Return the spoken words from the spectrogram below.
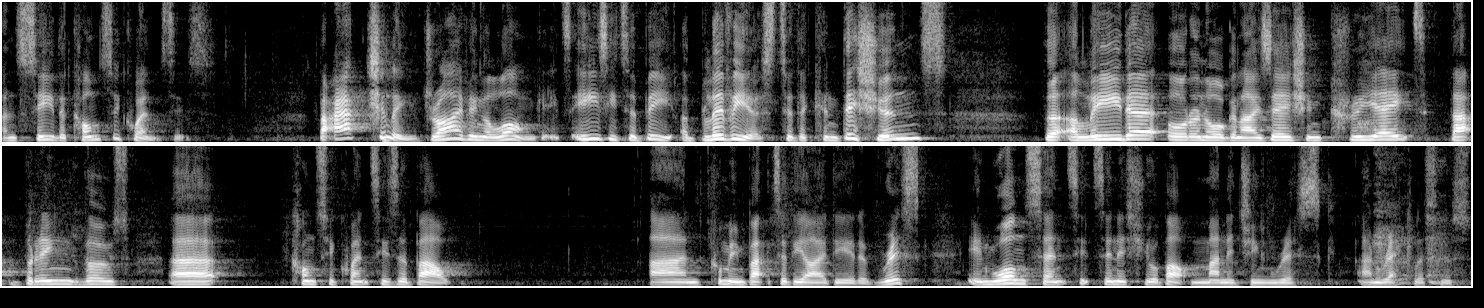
and see the consequences. But actually, driving along, it's easy to be oblivious to the conditions that a leader or an organization create that bring those uh, consequences about. And coming back to the idea of risk, in one sense, it's an issue about managing risk and recklessness.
